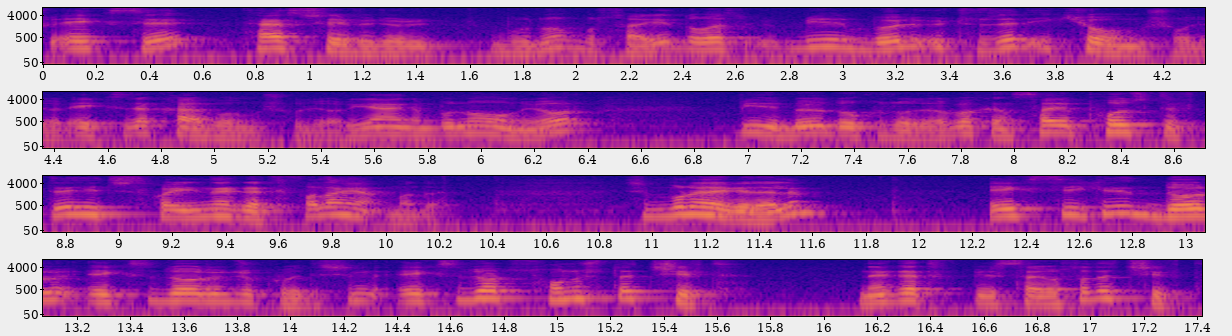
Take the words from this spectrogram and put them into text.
şu eksi ters çeviriyor bunu bu sayıyı. Dolayısıyla 1 bölü 3 üzeri 2 olmuş oluyor. Eksi de kaybolmuş oluyor. Yani bu ne oluyor? 1 bölü 9 oluyor. Bakın sayı pozitifti. Hiç sayı negatif falan yapmadı. Şimdi buraya gelelim. Eksi 2'nin 4, eksi 4. kuvveti. Şimdi eksi 4 sonuçta çift. Negatif bir sayı olsa da çift.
